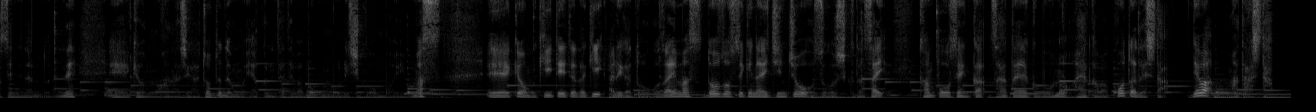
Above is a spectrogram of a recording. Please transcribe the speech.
せになるのでね、えー、今日のお話がちょっとでも役に立てば僕も嬉しく思います、えー、今日も聞いていただきありがとうございます。どうぞ素敵な一日をお過ごしください。漢方専科サーター薬房の早川浩太でした。ではまた明日。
